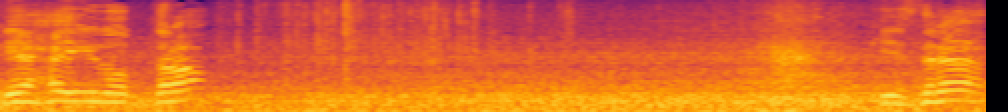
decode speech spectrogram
كيحيدوا الذره كيزرع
